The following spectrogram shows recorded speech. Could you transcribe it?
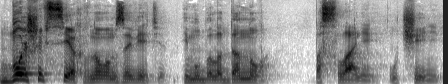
больше всех в Новом Завете. Ему было дано посланий, учений.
